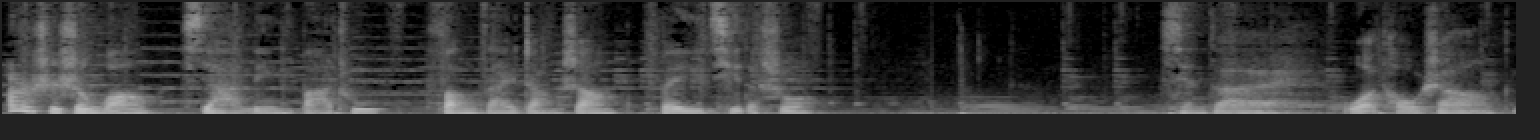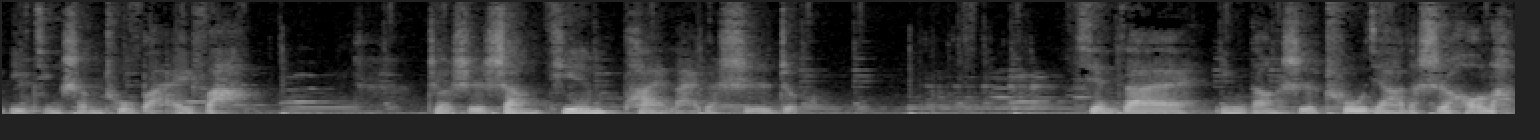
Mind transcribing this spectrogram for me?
二世圣王下令拔出，放在掌上，悲泣地说：“现在我头上已经生出白发，这是上天派来的使者。现在应当是出家的时候了。”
